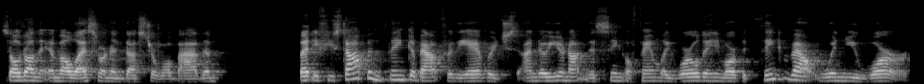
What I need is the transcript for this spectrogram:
sold on the MLS or an investor will buy them. But if you stop and think about for the average, I know you're not in the single family world anymore, but think about when you were,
